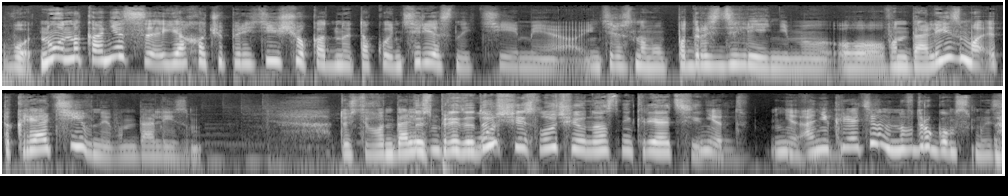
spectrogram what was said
Вот. Ну, наконец, я хочу перейти еще к одной такой интересной теме, интересному подразделению вандализма. Это креативный вандализм. То есть вандализм... То есть предыдущие случаи у нас не креативные? Нет, нет, они креативны, но в другом смысле.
